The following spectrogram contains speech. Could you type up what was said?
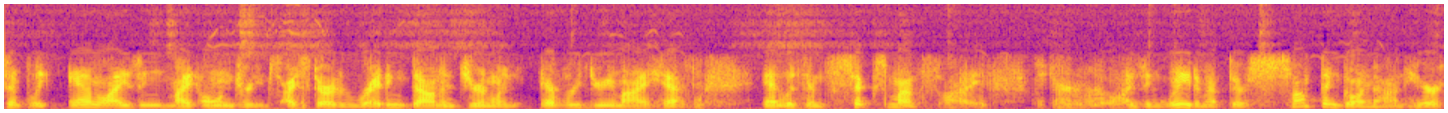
simply analyzing my own dreams. I started writing down and journaling every dream I had, and within six months I started realizing, wait a minute, there's something going on here.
